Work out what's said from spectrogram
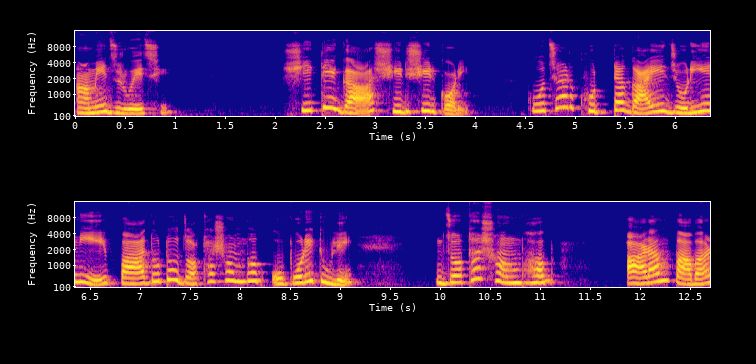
আমেজ রয়েছে। শীতে গা শিরশির করে। কোচার খুঁটটা গায়ে জড়িয়ে নিয়ে পা দুটো যথাসম্ভব ওপরে তুলে যথাসম্ভব আরাম পাবার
